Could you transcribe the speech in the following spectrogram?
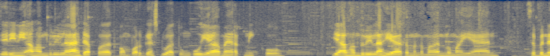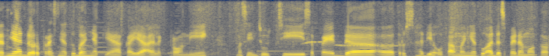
Jadi ini alhamdulillah dapat kompor gas dua tungku ya merek Niko ya alhamdulillah ya teman-teman lumayan Sebenarnya door prize-nya tuh banyak ya, kayak elektronik, mesin cuci, sepeda, uh, terus hadiah utamanya tuh ada sepeda motor.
